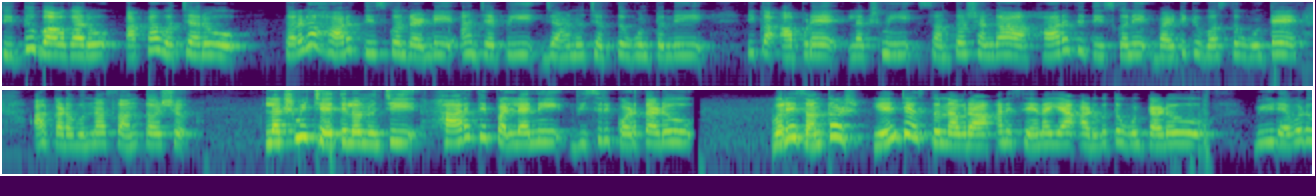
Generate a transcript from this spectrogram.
సిద్ధు బావగారు అక్క వచ్చారు. త్వరగా హారతి తీసుకొని రండి అని చెప్పి జాను చెప్తూ ఉంటుంది. ఇక అప్పుడే లక్ష్మి సంతోషంగా హారతి తీసుకొని బయటికి వస్తూ ఉంటే అక్కడ ఉన్న సంతోష్ లక్ష్మి చేతిలో నుంచి హారతి పళ్ళని విసిరి కొడతాడు. ఒరే సంతోష్ ఏం చేస్తున్నావురా? అని సేనయ్య అడుగుతూ ఉంటాడు. వీడెవడు?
